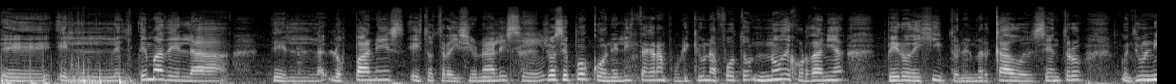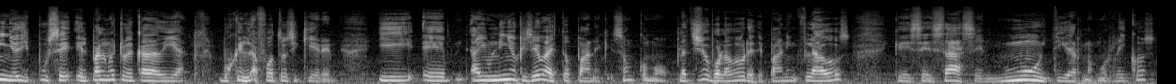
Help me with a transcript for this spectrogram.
eh, el tema de la los panes estos tradicionales. Yo hace poco en el Instagram publiqué una foto, no de Jordania, pero de Egipto, en el mercado del centro, de un niño y puse el pan nuestro de cada día. Busquen la foto si quieren. Y eh, hay un niño que lleva estos panes, que son como platillos voladores de pan inflados, que se deshacen muy tiernos, muy ricos.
